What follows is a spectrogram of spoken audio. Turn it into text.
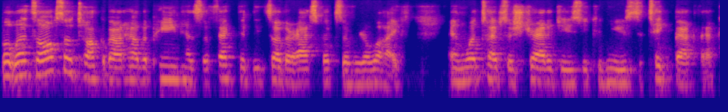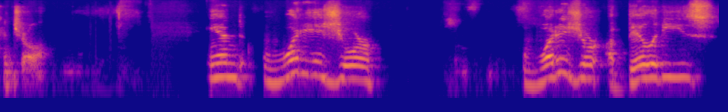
but let's also talk about how the pain has affected these other aspects of your life and what types of strategies you can use to take back that control. and what is your what is your abilities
